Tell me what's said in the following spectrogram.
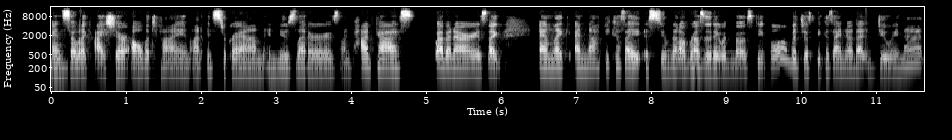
Mm-hmm. And so like I share all the time on Instagram, in newsletters, on podcasts, webinars, like and like and not because I assume that I'll resonate with most people, but just because I know that doing that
